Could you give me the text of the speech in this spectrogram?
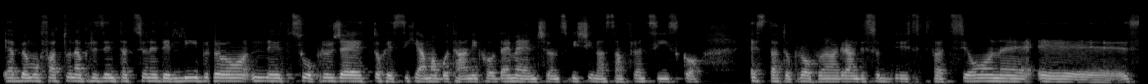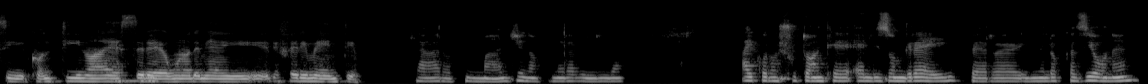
e abbiamo fatto una presentazione del libro nel suo progetto che si chiama Botanical Dimensions vicino a San Francisco è stato proprio una grande soddisfazione e sì, continua a essere uno dei miei riferimenti. Chiaro, immagino, che meraviglia. Hai conosciuto anche Alison Gray per, nell'occasione?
